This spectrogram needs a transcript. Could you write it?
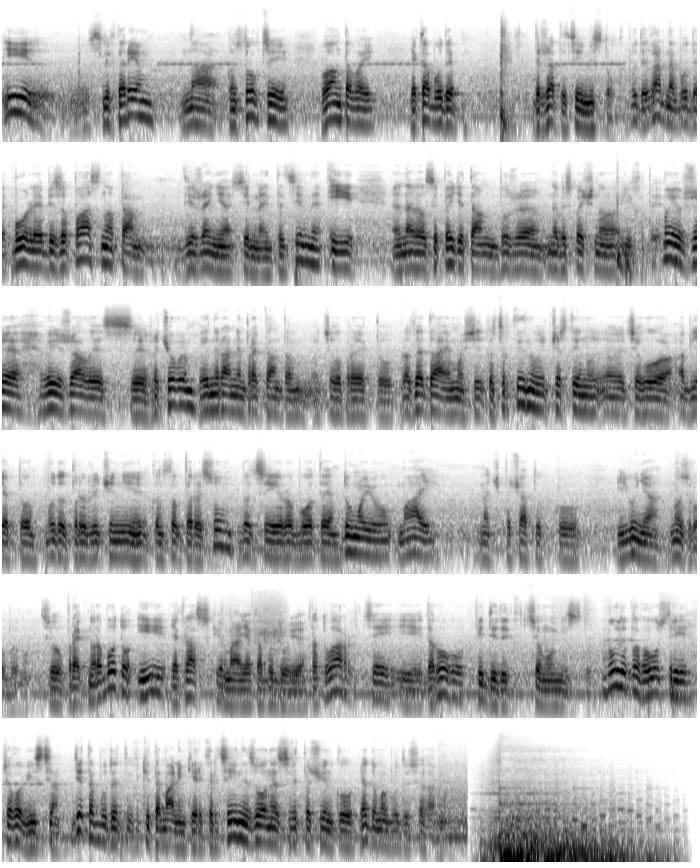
І з ліхтарем на конструкції вантової, яка буде держати цей місток. Буде гарно, буде більш безпечно, там движення сильно інтенсивне і на велосипеді там дуже небезпечно їхати. Ми вже виїжджали з Грачовим, генеральним проєктантом цього проєкту. Розглядаємо конструктивну частину е, цього об'єкту. Будуть привлечені конструктори Сум до цієї роботи. Думаю, май, значить початку іюня ми зробимо цю проектну роботу. І якраз фірма, яка будує тротуар цей і дорогу, підійде цьому місту. Буде благоустрій цього місця. Де-то будуть якісь маленькі рекреаційні зони з відпочинку. Я думаю, буде все гарно.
